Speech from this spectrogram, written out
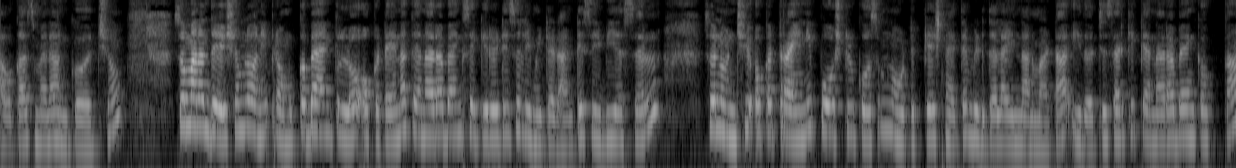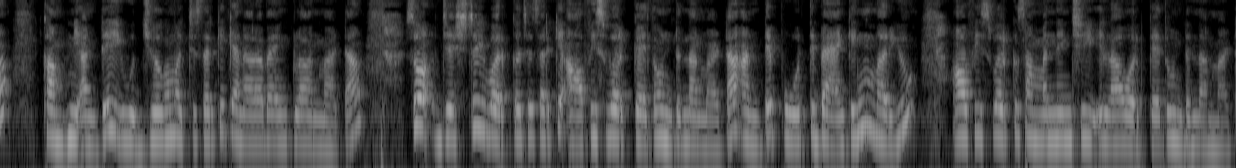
అవకాశమని అనుకోవచ్చు. సో మన దేశంలోని ప్రముఖ బ్యాంకుల్లో ఒకటైన కెనరా బ్యాంక్ సెక్యూరిటీస్ లిమిటెడ్ అంటే సిబిఎస్ఎల్. సో నుంచి ఒక ట్రైనీ పోస్టుల కోసం నోటిఫికేషన్ అయితే విడుదలైందనమాట. ఇది వచ్చేసరికి కెనరా బ్యాంక్ యొక్క కంపెనీ అంటే ఈ ఉద్యోగం వచ్చేసరికి కెనరా బ్యాంక్లో అనమాట. సో జస్ట్ ఈ వర్క్ వచ్చేసరికి ఆఫీస్ వర్క్ అయితే ఉంటుందన్నమాట అంటే పూర్తి బ్యాంకింగ్ మరియు ఆఫీస్ వర్క్ సంబంధించి ఇలా వర్క్ అయితే ఉంటుందన్నమాట.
